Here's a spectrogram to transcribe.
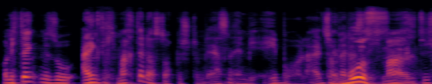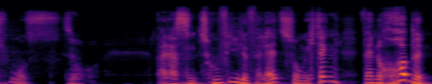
Und ich denke mir so, eigentlich macht er das doch bestimmt. Er ist ein NBA-Baller, als ob er, Er das muss, nicht macht. eigentlich muss. So. Weil das sind zu viele Verletzungen. Ich denke mir, wenn Robin,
